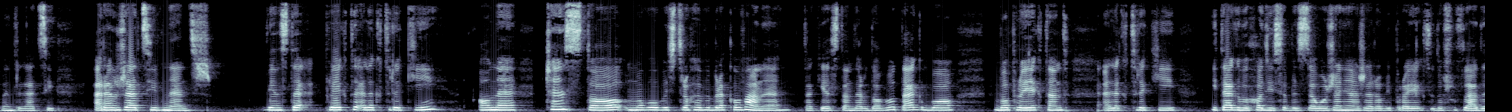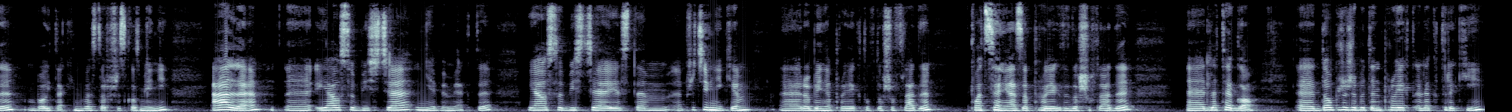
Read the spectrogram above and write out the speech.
wentylacji, aranżacji wnętrz. Więc te projekty elektryki, one często mogą być trochę wybrakowane, takie standardowo, tak? bo, bo projektant elektryki i tak wychodzi sobie z założenia, że robi projekt do szuflady, bo i tak inwestor wszystko zmieni. Ale e, ja osobiście, nie wiem jak ty, ja osobiście jestem przeciwnikiem e, robienia projektów do szuflady, płacenia za projekty do szuflady. E, dlatego dobrze, żeby ten projekt elektryki,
